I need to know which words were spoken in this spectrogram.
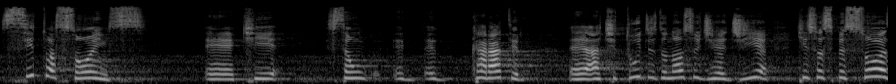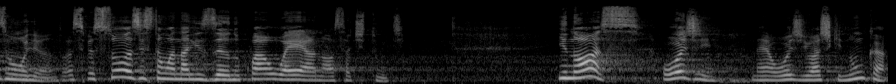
situações é, que são é, é, caráter é, atitudes do nosso dia a dia que isso as pessoas vão olhando, as pessoas estão analisando qual é a nossa atitude. E nós, hoje, né, hoje eu acho que nunca,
